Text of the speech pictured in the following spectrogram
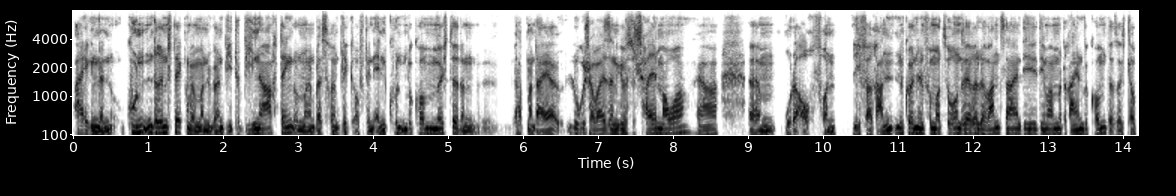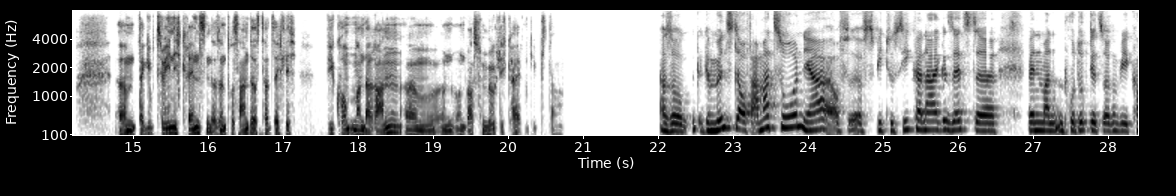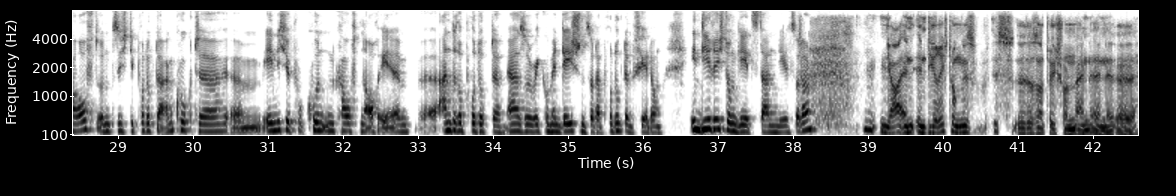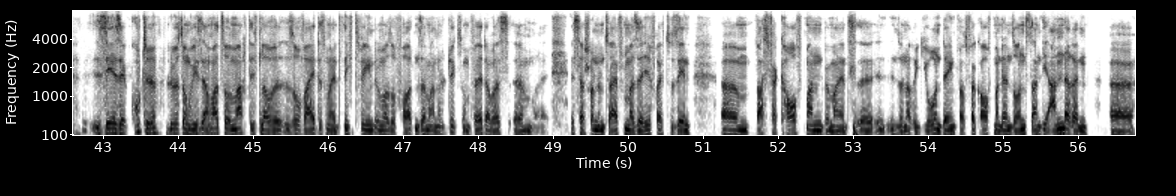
eigenen Kunden drinstecken. Wenn man über ein B2B nachdenkt und man einen besseren Blick auf den Endkunden bekommen möchte, dann äh, hat man da ja logischerweise eine gewisse Schallmauer, ja, ähm, oder auch von Lieferanten können Informationen sehr relevant sein, die, die man mit reinbekommt. Also ich glaube, ähm, da gibt es wenig Grenzen. Das Interessante ist tatsächlich, wie kommt man daran ähm, und, und was für Möglichkeiten gibt es da. Also gemünzt auf Amazon, ja, auf, aufs B2C-Kanal gesetzt. Äh, wenn man ein Produkt jetzt irgendwie kauft und sich die Produkte anguckt, äh, ähm, ähnliche Kunden kauften auch äh, andere Produkte, ja, Recommendations oder Produktempfehlungen. In die Richtung geht's dann, Nils, oder? Ja, in, in die Richtung ist, ist äh, das natürlich schon ein, eine äh, sehr, sehr gute Lösung, wie es Amazon macht. Ich glaube, so weit ist man jetzt nicht zwingend immer sofort in seinem Analytics-Umfeld, aber es ähm, ist ja schon im Zweifel mal sehr hilfreich zu sehen, ähm, was verkauft man, wenn man jetzt äh, in, so einer Region denkt, was verkauft man denn sonst an die anderen äh,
